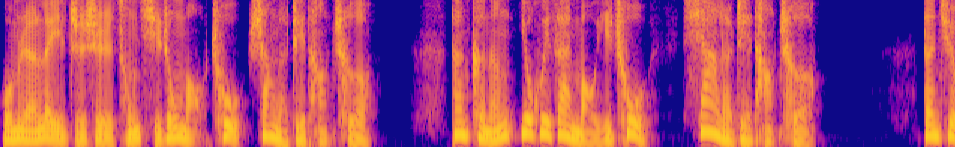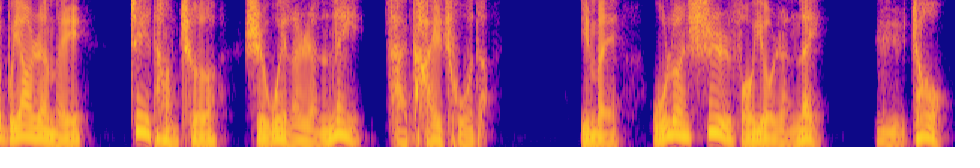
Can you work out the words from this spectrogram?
我们人类只是从其中某处上了这趟车。但可能又会在某一处下了这趟车，但却不要认为这趟车是为了人类才开出的，因为无论是否有人类，宇宙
